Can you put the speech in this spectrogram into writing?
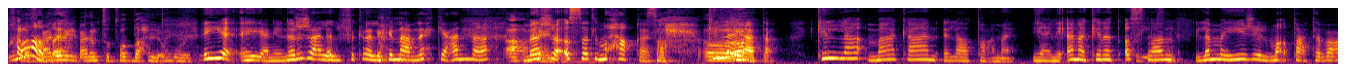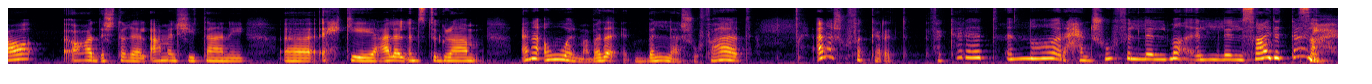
خلص. بعدين بعدين بتتوضح الأمور هي هي يعني نرجع للفكرة اللي كنا عم نحكي عنها آه، مرجع إيه. قصة المحقق صح آه. كلياتها كلها ما كان لها طعمه يعني أنا كنت أصلا. لما يجي المقطع تبعه أقعد أشتغل أعمل شيء تاني آه، احكي على الانستغرام أنا أول ما بدأت بلش وفات أنا شو فكرت فكرت إنه رح نشوف الم... السايد الثاني صح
